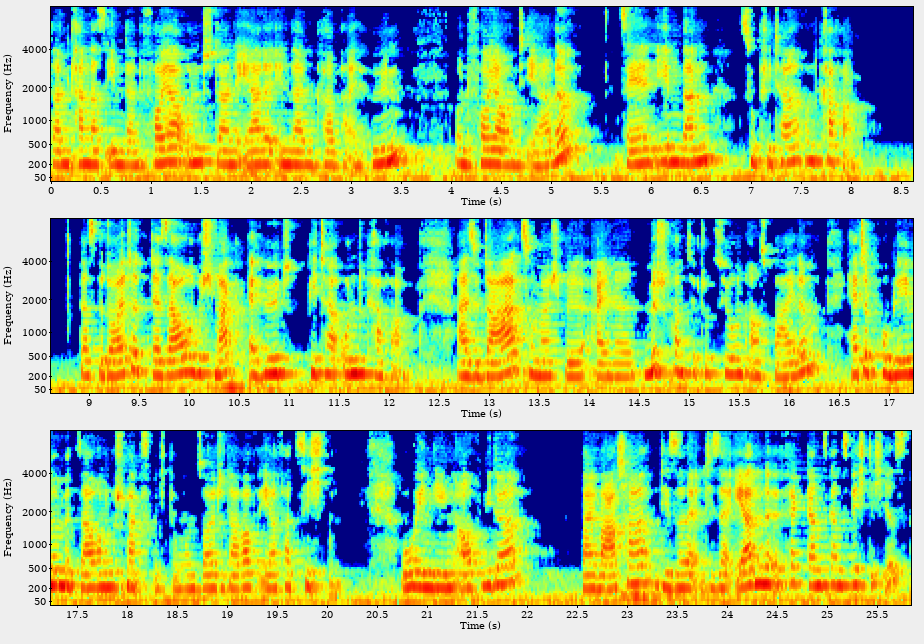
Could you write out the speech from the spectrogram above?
dann kann das eben dein Feuer und deine Erde in deinem Körper erhöhen. Und Feuer und Erde zählen eben dann zu Pitta und Kapha. Das bedeutet, der saure Geschmack erhöht Pita und Kapha. Also da zum Beispiel eine Mischkonstitution aus beidem hätte Probleme mit sauren Geschmacksrichtungen und sollte darauf eher verzichten. Wohingegen auch wieder bei Vata diese, dieser erdende Effekt ganz, ganz wichtig ist.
